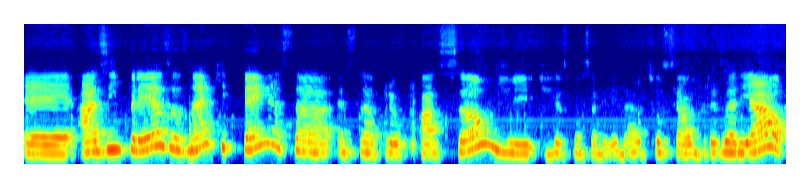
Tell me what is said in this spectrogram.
é, as empresas né, que têm essa, essa preocupação de, de, responsabilidade social empresarial,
